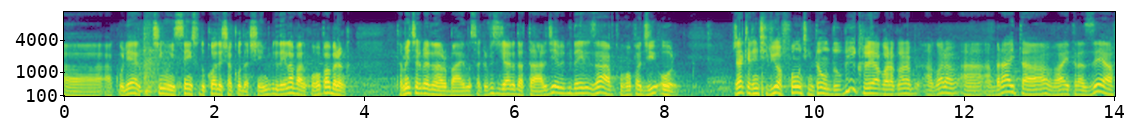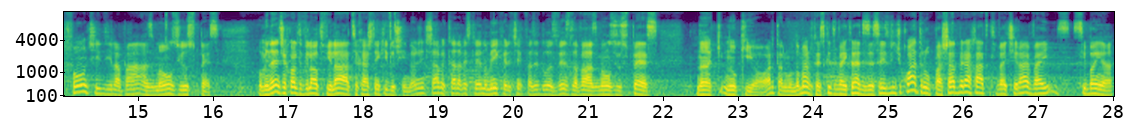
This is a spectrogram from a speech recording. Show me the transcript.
a, a colher que tinha o incenso do Kodesh HaKodashim, Begdei lavado com roupa branca. Também Tcherbernar no sacrifício diário da tarde, é Begdeizav, com roupa de ouro. Já que a gente viu a fonte então do mikve, agora, agora, agora a, a Braita vai trazer a fonte de lavar as mãos e os pés. O Minante Shekol Tevilah Tevilah Tzechach tem Kiddushin. Então a gente sabe que cada vez que ele ia no mikve ele tinha que fazer duas vezes, lavar as mãos e os pés na, no Kior, tá no mundo mar, está escrito vai criar 16, 24, o Pachat Verachat, que vai tirar e vai se banhar.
